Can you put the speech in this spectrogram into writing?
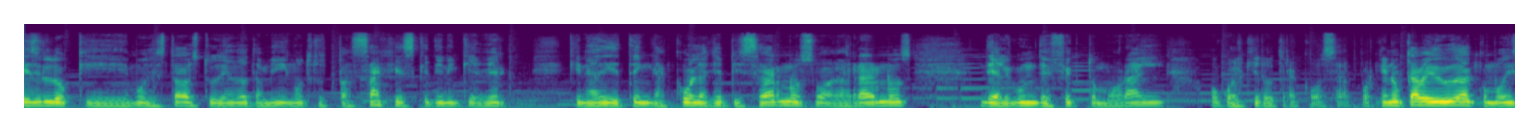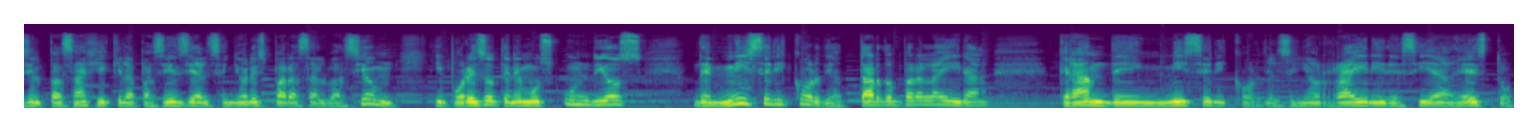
es lo que hemos estado estudiando también en otros pasajes que tienen que ver que nadie tenga cola que pisarnos o agarrarnos de algún defecto moral o cualquier otra cosa. Porque no cabe duda, como dice el pasaje, que la paciencia del Señor es para salvación y por eso tenemos un Dios de misericordia, tardo para la ira, grande en misericordia. El Señor Rairi decía de esto,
